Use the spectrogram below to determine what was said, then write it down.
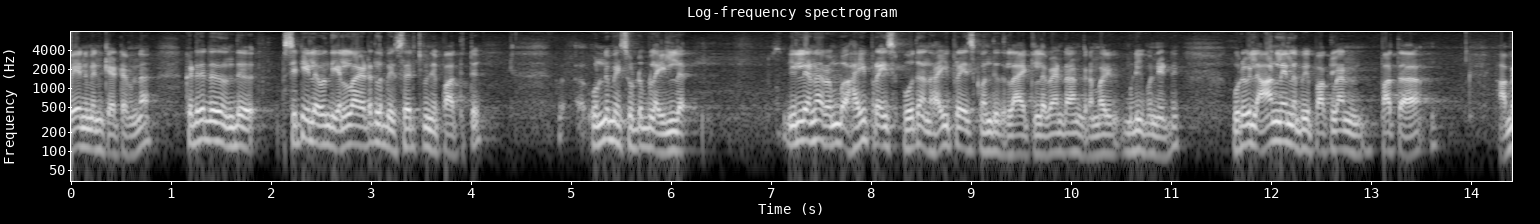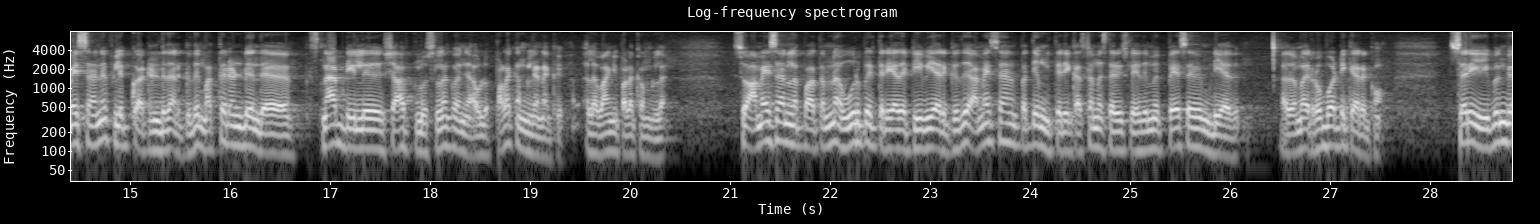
வேணுமேன்னு கேட்டோம்னா கிட்டத்தட்ட வந்து சிட்டியில் வந்து எல்லா இடத்துல போய் சர்ச் பண்ணி பார்த்துட்டு ஒன்றுமே சூட்டபுளாக இல்லை. இல்லைன்னா ரொம்ப ஹை ப்ரைஸ் போது அந்த ஹை ப்ரைஸ்க்கு வந்து இது லாய்க்கில் வேண்டாங்கிற மாதிரி முடிவு பண்ணிவிட்டு ஒருவேளை ஆன்லைனில் போய் பார்க்கலான்னு பார்த்தா அமேசானு ஃப்ளிப்கார்ட் ரெண்டு தான் இருக்குது. மற்ற ரெண்டு இந்த ஸ்னாப்டீலு ஷாப் க்ளூஸ்லாம் கொஞ்சம் அவ்வளோ பழக்கம் இல்லை எனக்கு. அதில் வாங்கி பழக்கம் இல்லை. ஸோ அமேசானில் பார்த்தோம்னா ஊர் பேர் தெரியாத டிவியாக இருக்குது. அமேசான் பற்றி உங்களுக்கு தெரியும். கஸ்டமர் சர்வீஸில் எதுவுமே பேசவே முடியாது. அது மாதிரி ரோபோட்டிக்காக இருக்கும். சரி இவங்க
